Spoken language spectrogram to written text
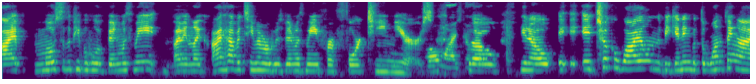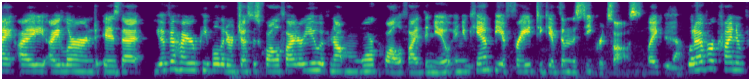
I've most of the people who have been with me, I mean, like I have a team member who's been with me for 14 years. Oh my god! So you know, it, it took a while in the beginning, but the one thing I, I I learned is that you have to hire people that are just as qualified or you, if not more qualified than you, and you can't be afraid to give them the secret sauce. Like yeah. whatever kind of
